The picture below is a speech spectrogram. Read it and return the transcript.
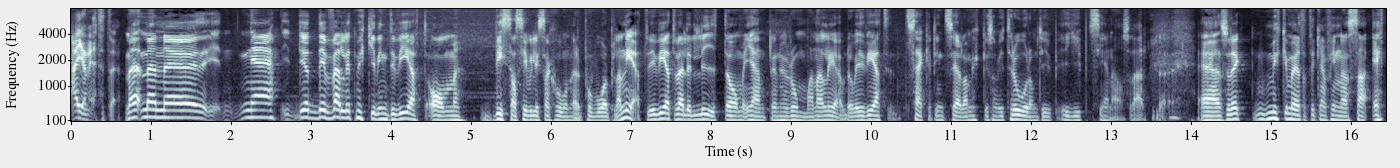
Nej, jag vet inte. Men, men eh, nej, det, det är väldigt mycket vi inte vet om vissa civilisationer på vår planet. Vi vet väldigt lite om egentligen hur romarna levde och vi vet säkert inte så jävla mycket som vi tror om typ egyptierna och sådär. Eh, så det är mycket möjligt att det kan finnas ett,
